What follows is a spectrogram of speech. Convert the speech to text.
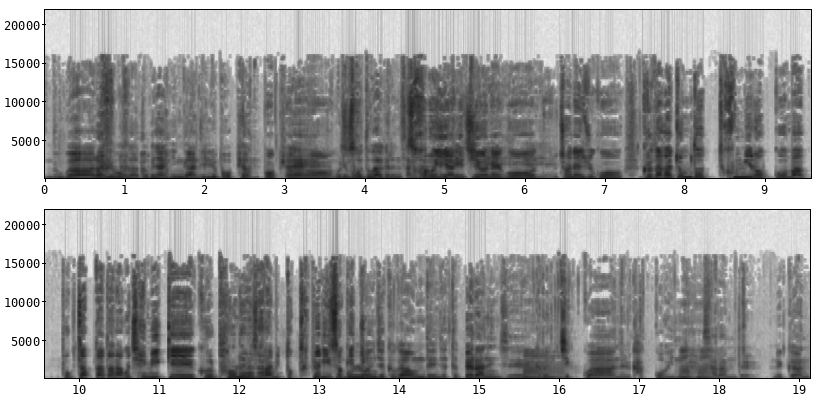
누가라기보다도 그냥 인간 인류 보편 보편으로 네, 우리 모두가 그런 상상 서로 이야기 지어내고 예, 예, 예. 전해주고 그러다가 좀 더 흥미롭고 막 복잡다단하고 재미있게 그걸 풀어내는 사람이 또 특별히 있었겠죠. 물론 이제 그 가운데 이제 특별한 이제 음. 그런 직관을 갖고 있는 음흠. 사람들 그러니까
